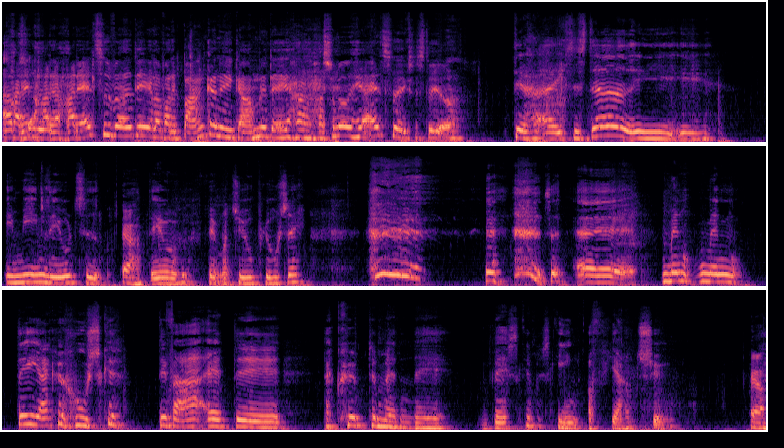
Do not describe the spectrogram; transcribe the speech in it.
Har det, har, det, har det altid været det, eller var det bankerne i gamle dage? Har, har sådan noget her altid eksisteret? Det har eksisteret i, i, i min levetid. Ja. Det er jo 25 plus, ikke? Så, øh, men, men det, jeg kan huske, det var, at øh, der købte man øh, vaskemaskine og fjernsyn Ja.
